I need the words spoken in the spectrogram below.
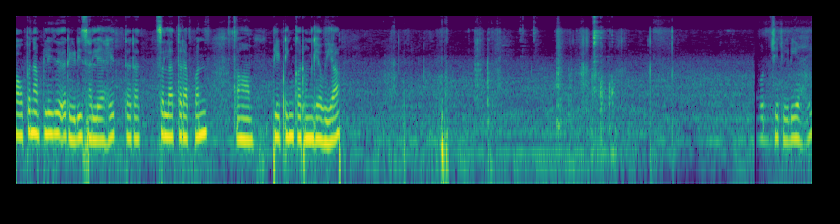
पाव पण आपले रेडी झाले आहेत. तर चला तर आपण प्लेटिंग करून घेऊया. जी रेडी आहे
